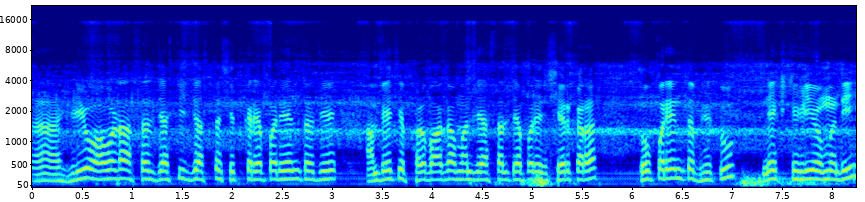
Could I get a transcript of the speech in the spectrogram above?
व्हिडिओ आवडला असेल जास्तीत जास्त शेतकऱ्यापर्यंत जे आंब्याचे फळबागामधले असाल त्यापर्यंत शेअर करा. तोपर्यंत भेटू नेक्स्ट व्हिडिओमध्ये.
